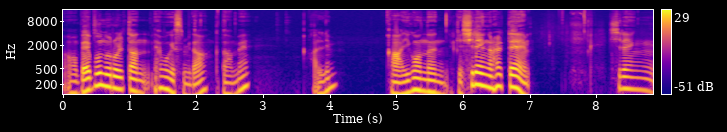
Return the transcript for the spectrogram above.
어, 매분으로 일단 해보겠습니다. 그 다음에 알림. 아 이거는 이렇게 실행을 할 때 실행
